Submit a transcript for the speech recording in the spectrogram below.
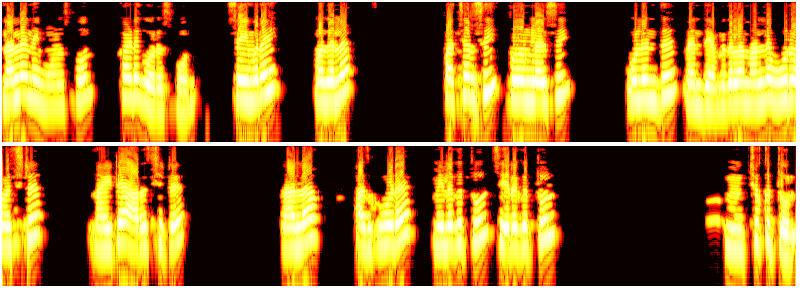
நல்லெண்ணெய் மூணு ஸ்பூன் கடுகு ஒரு ஸ்பூன் செய்முறை முதல்ல பச்சரிசி புழுங்கலரிசி உளுந்து வெந்தயம். இதெல்லாம் நல்லா ஊற வச்சுட்டு நைட்டே அரைச்சிட்டு நல்லா அது கூட மிளகுத்தூள் சீரகத்தூள் சுக்குத்தூள்.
